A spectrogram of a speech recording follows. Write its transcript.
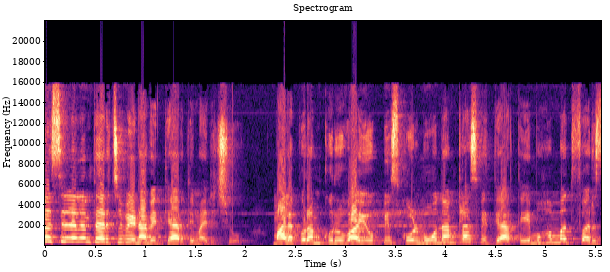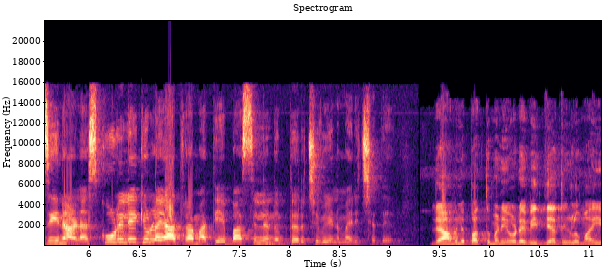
ബസ്സിൽ നിന്നും തെറിച്ചു വീണ വിദ്യാർത്ഥി മരിച്ചു. Malappuram Kuruva U P school മൂന്നാം ക്ലാസ് വിദ്യാർത്ഥി മുഹമ്മദ് ഫർസീനാണ് സ്കൂളിലേക്കുള്ള യാത്രാ മധ്യേ ബസ്സിൽ നിന്നും തെറിച്ചു വീണ് മരിച്ചത്. രാവിലെ പത്ത് മണിയോടെ വിദ്യാർത്ഥികളുമായി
